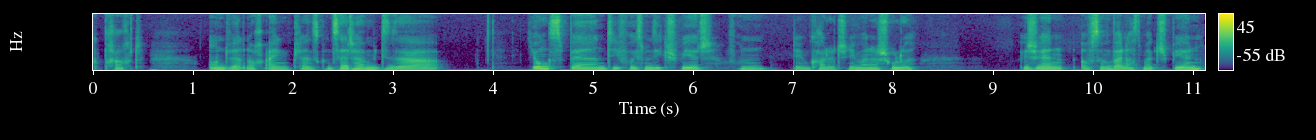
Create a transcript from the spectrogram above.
gebracht und werde noch ein kleines Konzert haben mit dieser Jungsband, die Volksmusik spielt, von dem College neben meiner Schule. Wir werden auf so einem Weihnachtsmarkt spielen.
